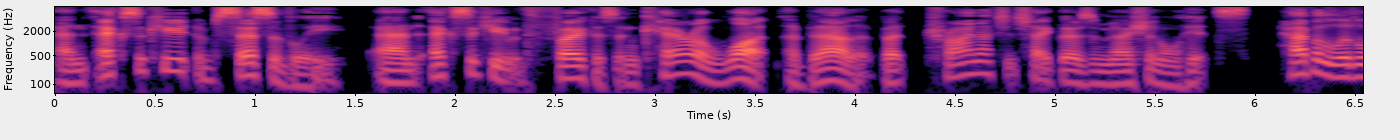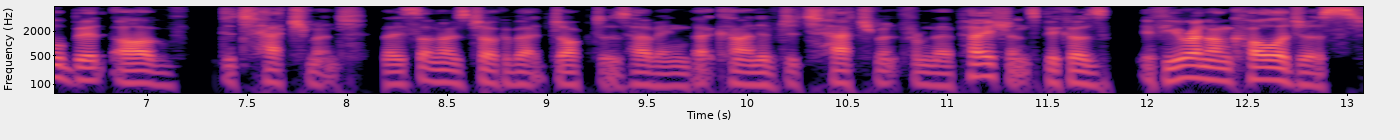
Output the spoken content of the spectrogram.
And execute obsessively and execute with focus and care a lot about it, but try not to take those emotional hits. Have a little bit of detachment. They sometimes talk about doctors having that kind of detachment from their patients because if you're an oncologist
